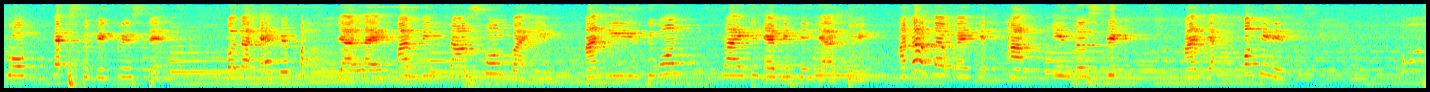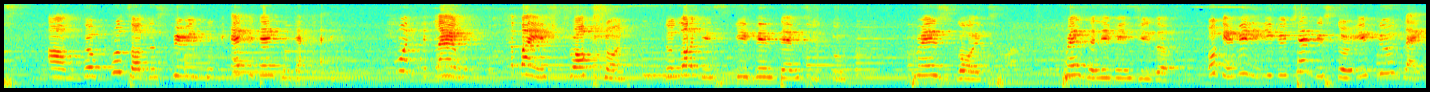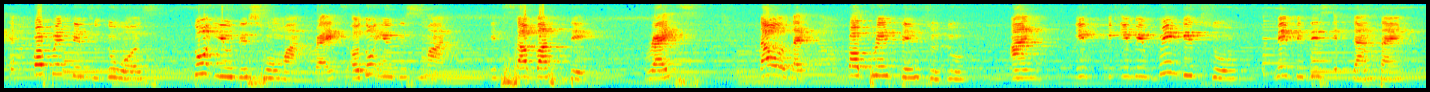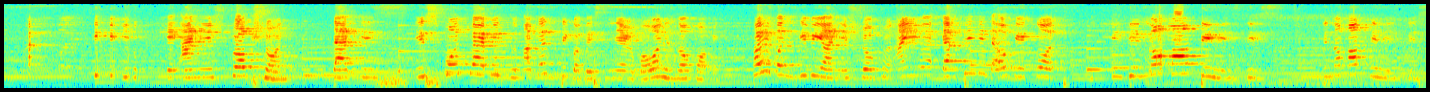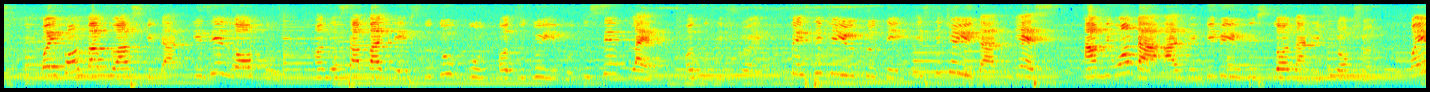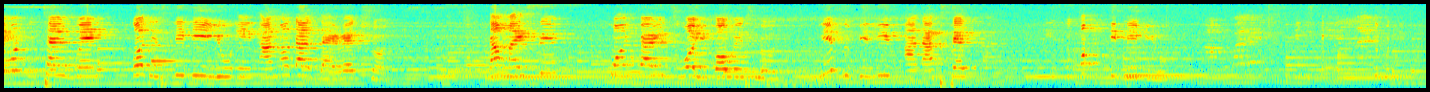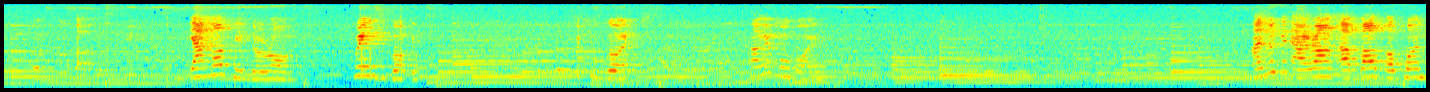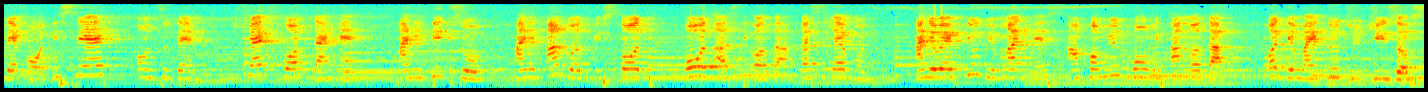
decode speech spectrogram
profess to be Christians but that every part of their life has been transformed by Him, and He is the one guiding everything they are doing. And that's why when they are in the Spirit and they are walking in the Spirit, um, the fruits of the Spirit will be evident in their life, even in line with whatever instruction the Lord is giving them to do. Praise God. Praise the living Jesus. Okay, really, if you check this story, it feels like the appropriate thing to do was don't heal this woman, right? Or don't heal this man. It's Sabbath day, right? That was like the appropriate thing to do. And if if we bring it to maybe this age and time, an instruction that is is contrary to i'm just think of a scenario but one is not coming God is giving you an instruction and you are, thinking that okay god the, the normal thing is this the normal thing is this but he comes back to ask you that is it lawful on the sabbath days to do good or to do evil to save life or to destroy it? So he's teaching you two things. He's teaching you that yes i'm the one that has been giving you this laws and instruction. But even the times when god is leading you in another direction that might seem contrary to what you've always known. You need to believe and accept the one leading you you are not in the wrong. Praise god. Praise god. Can we move on? And looking around about upon them all he said unto them stretch forth thy hand. And he did so. And his hand was restored whole as the other. Verse eleven. And they were filled with madness and communed one with another what they might do to jesus.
